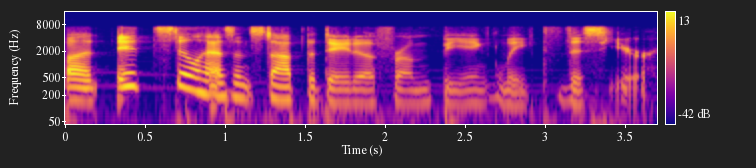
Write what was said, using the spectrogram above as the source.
but it still hasn't stopped the data from being leaked this year.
